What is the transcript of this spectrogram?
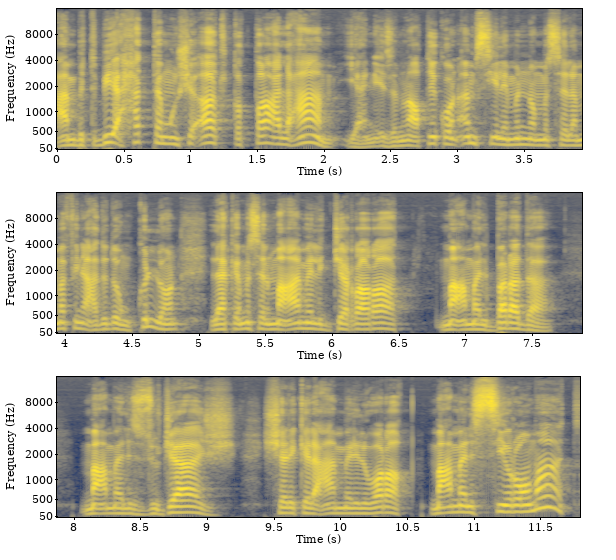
عم بتبيع حتى منشآت القطاع العام. يعني إذا بنعطيكم أمثلة منهم مثلا ما فيني أعددهم كلهم لكن مثل معامل الجرارات معمل برده معمل الزجاج الشركة العامة للورق معمل السيرومات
